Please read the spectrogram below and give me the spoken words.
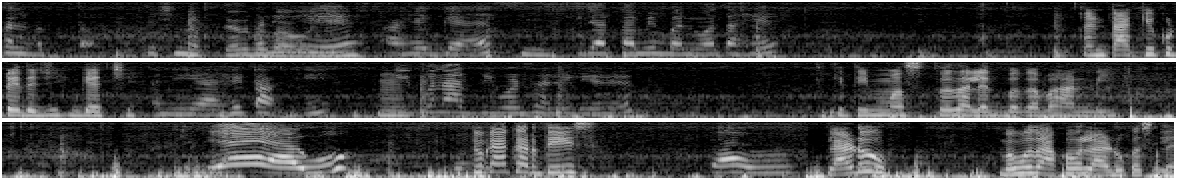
खलबत्ता. गैस नटतात बघा आता मी बनवत है टाकी कुछ गैस आहे टाकी. ती पण अर्धी वर झालेली आहे किती मस्त झाल्यात बघा भांडी. तू काय करतेस? लाडू? बघू दाखव लाडू कसले.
